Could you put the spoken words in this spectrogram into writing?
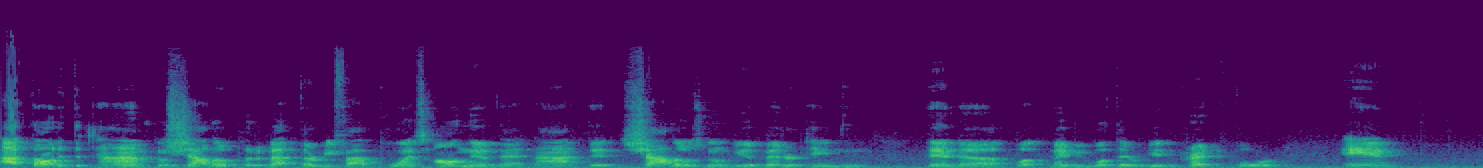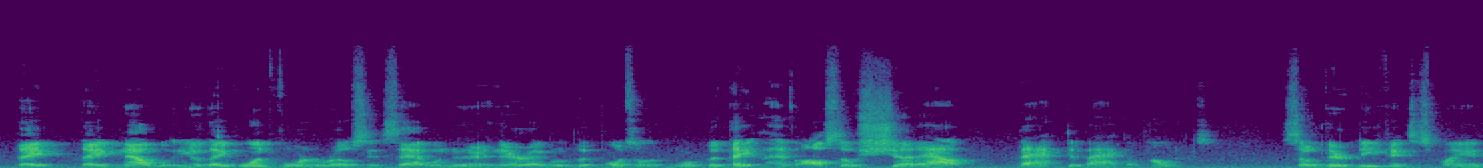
I thought at the time because Shiloh put about 35 points on them that night that Shiloh was going to be a better team than than uh, what maybe what they were getting credit for, and they they now you know they've won four in a row since that one, and they're, and they're able to put points on the board. But they have also shut out back to back opponents, so their defense is playing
